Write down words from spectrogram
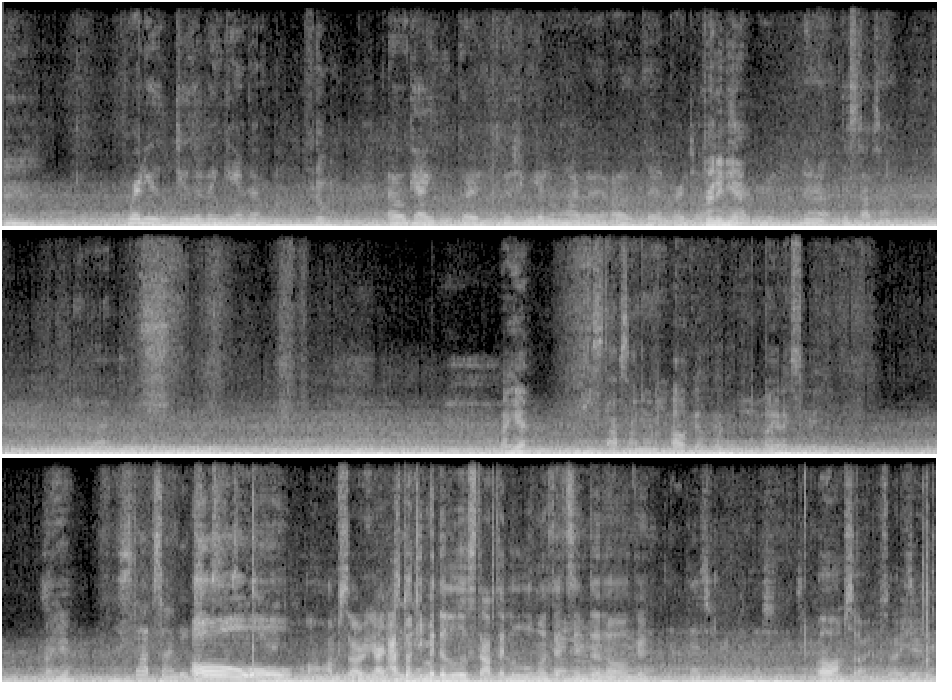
Where do you do you live in Camden? Philly. Okay, good because you can get on the highway of the Virgil. Turn in here? No, no, this stop sign. Make a left. Right here? The stop sign, honey. Oh, okay, okay. Oh, yeah, I see it. Right here? The stop sign, baby. Oh, oh, oh, oh, I'm sorry. I, I thought you meant the little stops, that little ones that's in the. Oh, okay. That's for pedestrians. Oh, I'm sorry. I'm sorry. It's Yeah. okay.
